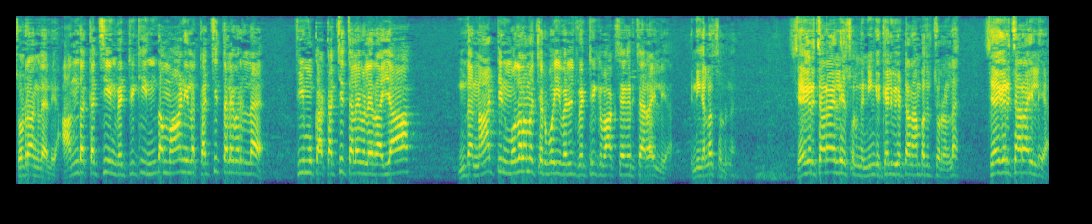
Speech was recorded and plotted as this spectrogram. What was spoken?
சொல்றாங்களா இல்லையா? அந்த கட்சியின் வெற்றிக்கு இந்த மாநில கட்சி தலைவர் இல்ல. திமுக கட்சி தலைவர் ஐயா. இந்த நாட்டின் முதலமைச்சர் போய் வெற்றிக்கு வாக்கு சேகரிச்சாரா இல்லையா? நீங்க எல்லாம் சொல்லுங்க. சேகரிச்சாரா இல்லையா சொல்லுங்க? நீங்க கேள்வி கேட்டா நான் பதில் சொல்றேன்ல. சேகரிச்சாரா இல்லையா?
